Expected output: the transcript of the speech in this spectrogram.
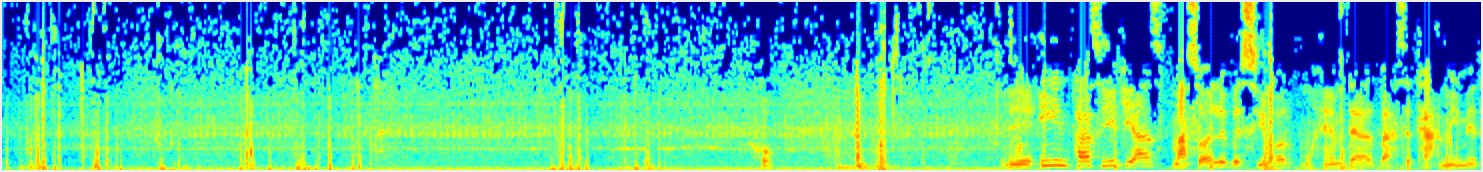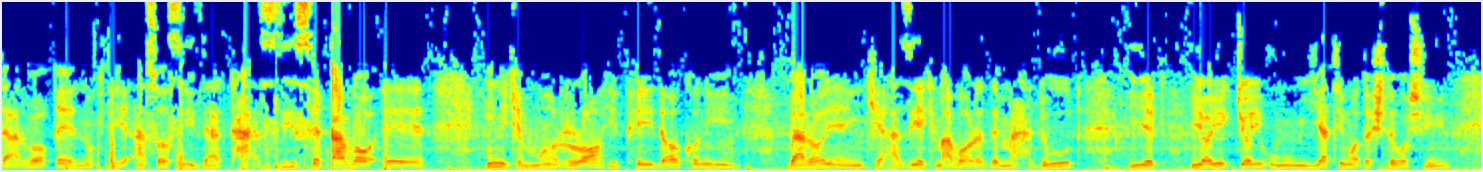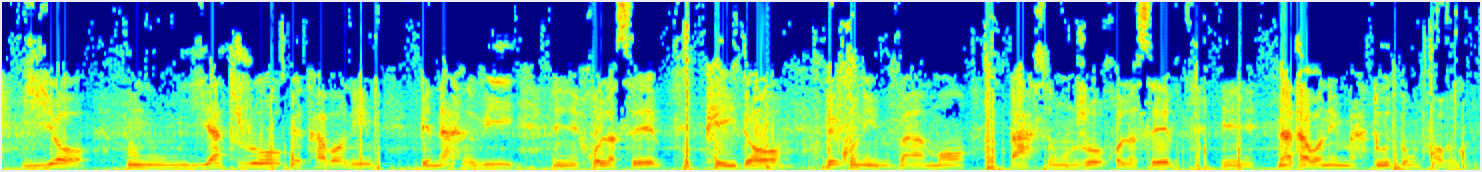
این پس یکی از مسائل بسیار مهم در بحث تعمیمه. در واقع نکته اساسی در تأسیس قواعد اینه که ما راهی پیدا کنیم برای اینکه از یک موارد محدود یک یا یک جای عمومیتی ما داشته باشیم یا عمومیت رو بتوانیم به نحوی خلاصه پیدا بکنیم و ما بحثمون رو خلاصه نتوانیم محدود به اونها بکنیم.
